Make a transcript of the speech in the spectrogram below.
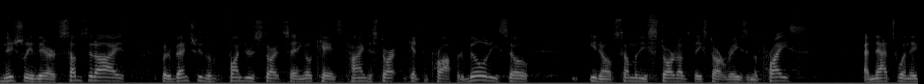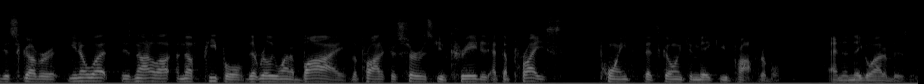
initially they're subsidized, but eventually the funders start saying, okay, it's time to start get to profitability. So, you know, some of these startups they start raising the price, and that's when they discover, you know what, there's not a lot, enough people that really want to buy the product or service you've created at the price point that's going to make you profitable and then they go out of business.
